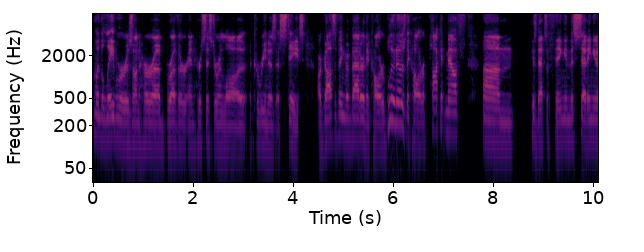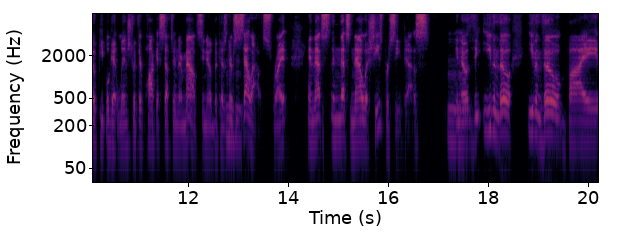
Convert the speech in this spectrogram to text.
when the laborers on her uh, brother and her sister-in-law Karina's estate are gossiping about her. They call her blue nose. They call her a pocket mouth. Um, because that's a thing in this setting. You know, people get lynched with their pocket stuffed in their mouths. You know, because they're Mhm. sellouts, right? And that's and that's now what she's perceived as you Mhm. know the even though even though by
